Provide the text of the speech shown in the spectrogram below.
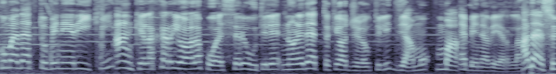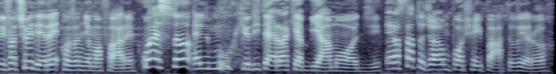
Come ha detto bene Ricky, anche la carriola può essere utile. Non è detto che oggi la utilizziamo, ma è bene averla. Adesso vi faccio vedere cosa andiamo a fare. Questo è il mucchio di terra che abbiamo oggi. Era stato già un po' shapeato, vero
